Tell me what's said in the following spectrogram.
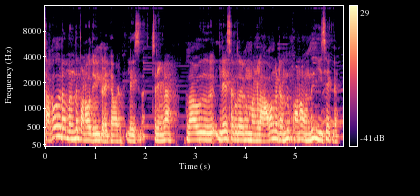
சகோதரம் வந்து பண உதவி கிடைக்கும் அவருக்கு இலேசில் சரிங்களா? அதாவது இளைய சகோதரர்கள்மாங்களா அவங்ககிட்ட வந்து பணம் வந்து ஈஸியாக கிடைக்கும்.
